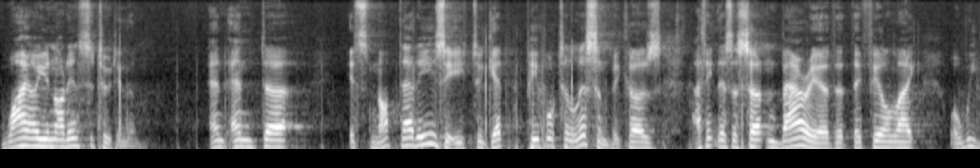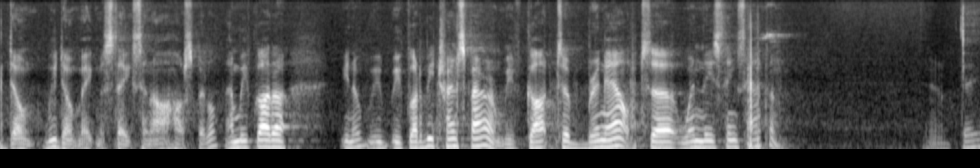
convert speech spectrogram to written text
Why are you not instituting them? And, and uh, it's not that easy to get people to listen because I think there's a certain barrier that they feel like, well, we don't, we don't make mistakes in our hospital, and we've got to, you know, we, we've got to be transparent. We've got to bring out uh, when these things happen. Dave?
